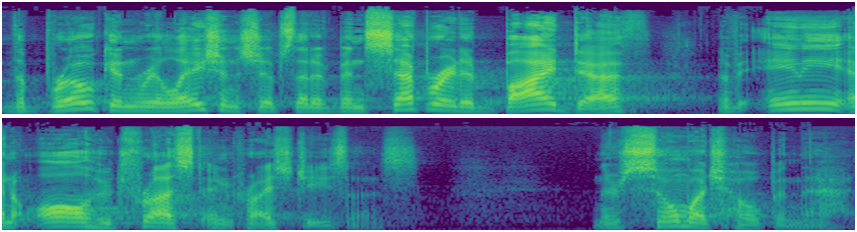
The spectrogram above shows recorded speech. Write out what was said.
the broken relationships that have been separated by death of any and all who trust in Christ Jesus. And there's so much hope in that.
